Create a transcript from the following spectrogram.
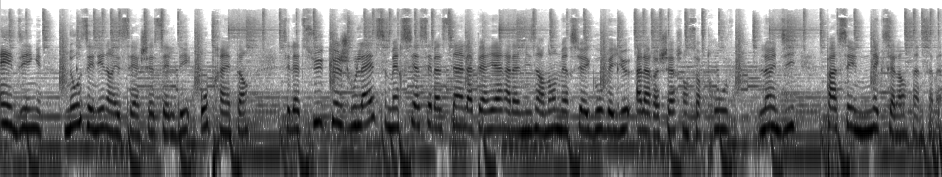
indigne nos aînés dans les CHSLD au printemps. C'est là-dessus que je vous laisse. Merci à Sébastien Laperrière à la mise en onde. Merci à Hugo Veilleux à la recherche. On se retrouve lundi. Passez une excellente fin de semaine.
